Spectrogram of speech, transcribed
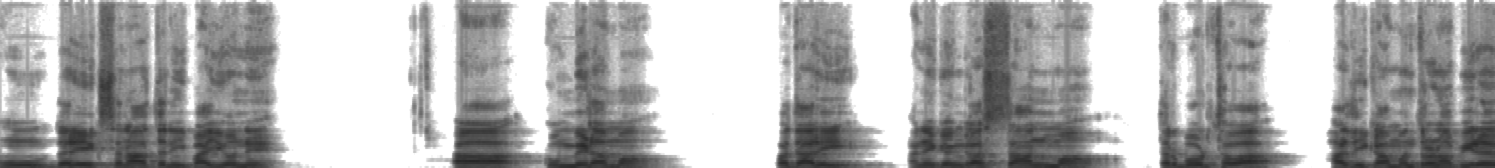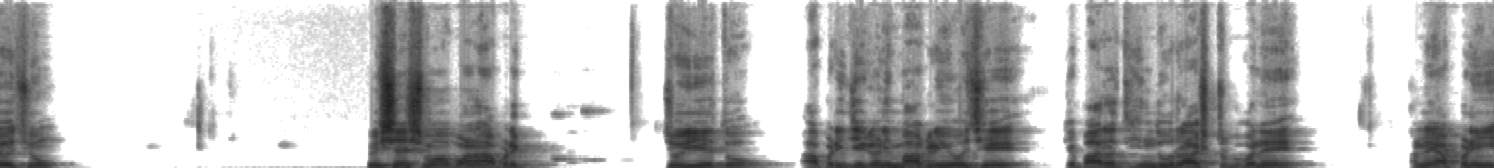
હું દરેક સનાતની ભાઈઓને આ કુંભમેળામાં પધારી અને ગંગા સ્નાનમાં તરબોળ થવા હાર્દિક આમંત્રણ આપી રહ્યો છું. વિશેષમાં પણ આપણે જોઈએ તો આપણી જે ઘણી માગણીઓ છે કે ભારત હિન્દુ રાષ્ટ્ર બને અને આપણી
